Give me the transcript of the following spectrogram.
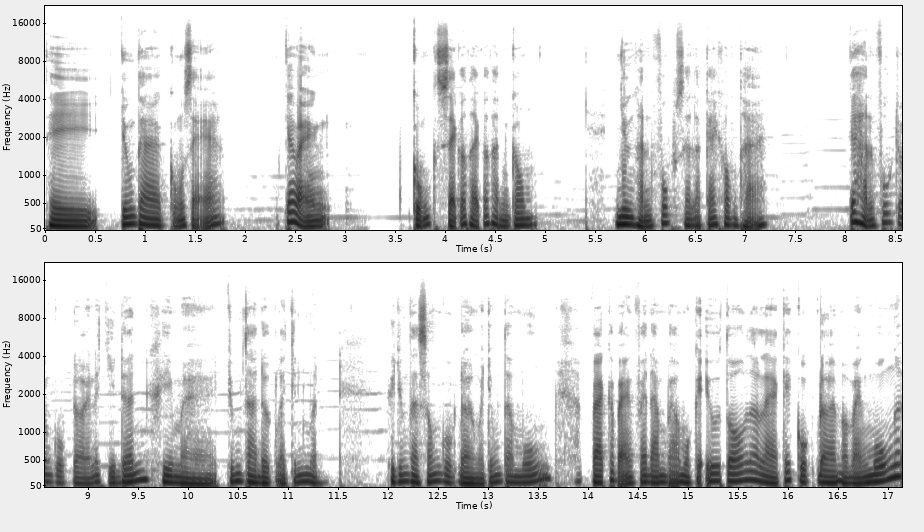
thì chúng ta cũng sẽ các bạn cũng sẽ có thể có thành công. Nhưng hạnh phúc sẽ là cái không thể. Cái hạnh phúc trong cuộc đời nó chỉ đến khi mà chúng ta được là chính mình khi chúng ta sống cuộc đời mà chúng ta muốn. Và các bạn phải đảm bảo một cái yếu tố đó là cái cuộc đời mà bạn muốn á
